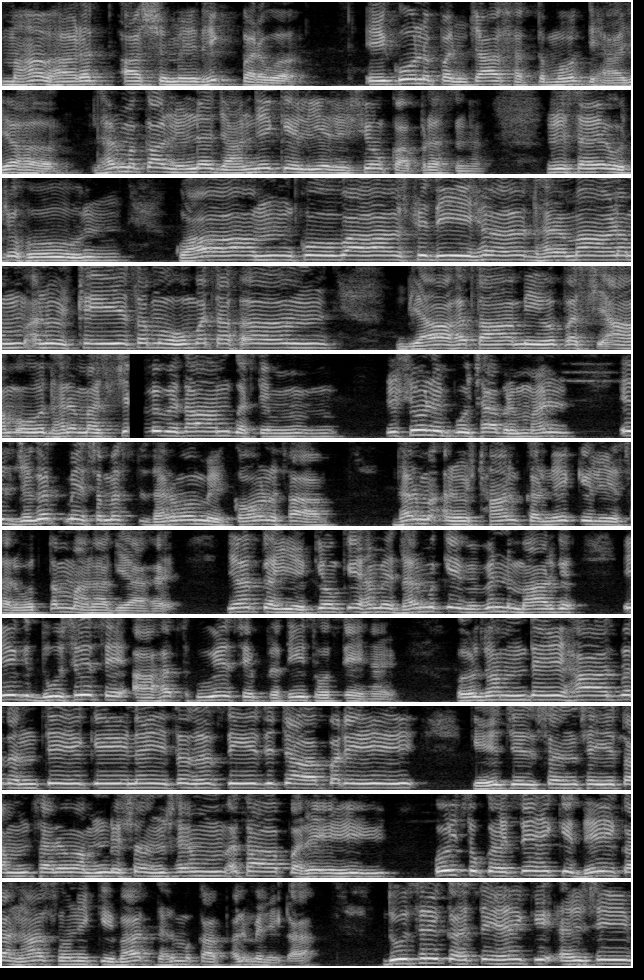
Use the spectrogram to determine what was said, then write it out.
महाभारत आश्वेधिक पर्व एकोन पंचाशतमोध्याय धर्म का निर्णय जानने के लिए ऋषियों का प्रश्न, ऋषय उचु क्वाम को वास्पदीह धर्माणम अनुष्ठेय तमो मत व्याहतामिव पश्यामो धर्म से विविधाम गतिम। ऋषियों ने पूछा, ब्रह्मण, इस जगत में समस्त धर्मों में कौन सा धर्म अनुष्ठान करने के लिए सर्वोत्तम माना गया है? यह कहिए, क्योंकि हमें धर्म के विभिन्न मार्ग एक दूसरे से आहत हुए से प्रतीत होते हैं। ऊर्धम देहात बदंते के नई तदस्ती चा परे के चित संशयतम सर्व निसंशयम अथा परे। कोई तो कहते हैं कि देह का नाश होने के बाद धर्म का फल मिलेगा। दूसरे कहते हैं कि ऐसी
